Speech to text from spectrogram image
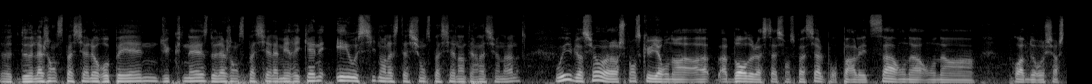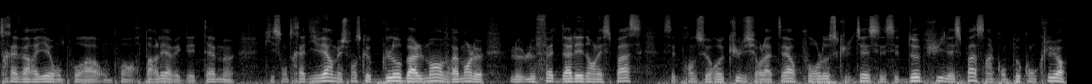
de l'Agence spatiale européenne, du CNES, de l'Agence spatiale américaine et aussi dans la Station spatiale internationale Oui, bien sûr. Alors, je pense qu'on a, à, bord de la Station spatiale, pour parler de ça, on a, on a un programme de recherche très varié. On pourra, on pourra en reparler avec des thèmes qui sont très divers. Mais je pense que globalement, vraiment, le, le, fait d'aller dans l'espace, c'est de prendre ce recul sur la Terre pour l'ausculter. C'est depuis l'espace hein, qu'on peut conclure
